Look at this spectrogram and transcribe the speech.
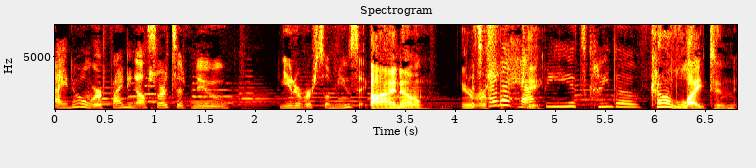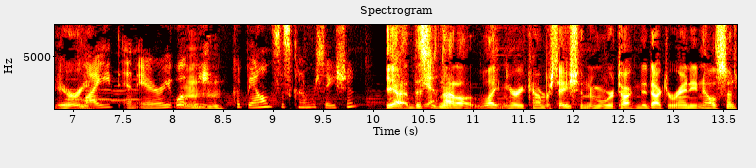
I know. We're finding all sorts of new universal music. I know. Universal it's kind of happy. It's kind of kind of light and airy. Light and airy. Well, mm-hmm. we could balance this conversation. Yeah, this yeah. is not a light and airy conversation. We're talking to Dr. Randy Nelson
